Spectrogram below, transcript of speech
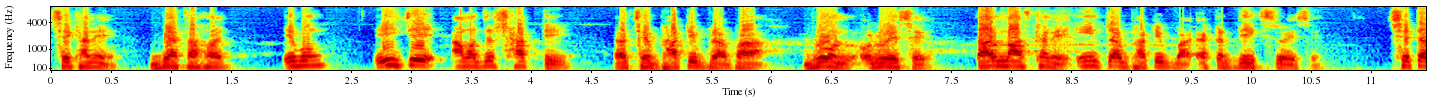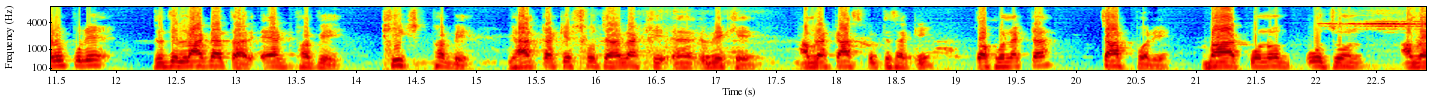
সেখানে ব্যথা হয় এবং এই যে আমাদের সাতটি আছে ভাটিব্রা বা ব্রণ রয়েছে, তার মাঝখানে ইন্টার ভাটিব্রা একটা ডিস্ক রয়েছে। সেটার উপরে যদি লাগাতার একভাবে ফিক্সড ভাবে ঘাটটাকে সোজা রাখে রেখে আমরা কাজ করতে থাকি, তখন একটা চাপ পড়ে বা কোনো ওজন আমরা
